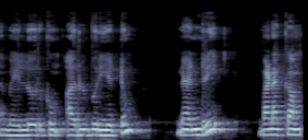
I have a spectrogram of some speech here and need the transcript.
நம்ம எல்லோருக்கும் அருள் புரியட்டும். நன்றி. வணக்கம்.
